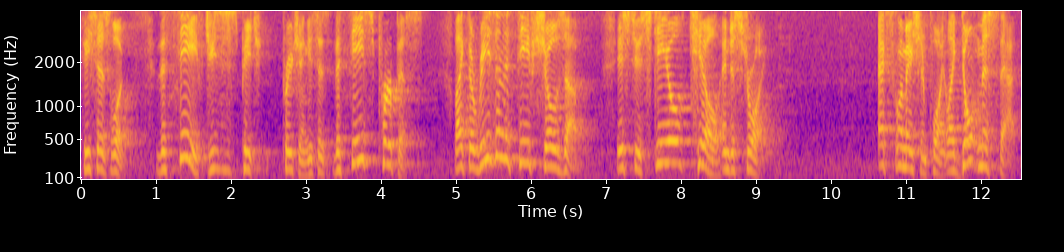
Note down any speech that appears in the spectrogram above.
he says, Look, the thief, Jesus is preach, preaching, he says, the thief's purpose, like the reason the thief shows up, is to steal, kill, and destroy. Exclamation point. Like, don't miss that.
